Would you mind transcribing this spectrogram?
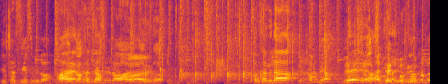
예, 잘 쓰겠습니다. 아, 네, 잘 감사합니다. 아 감사합니다. 감사합니다. 가면 돼요? 네. 아, 감사합니다.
